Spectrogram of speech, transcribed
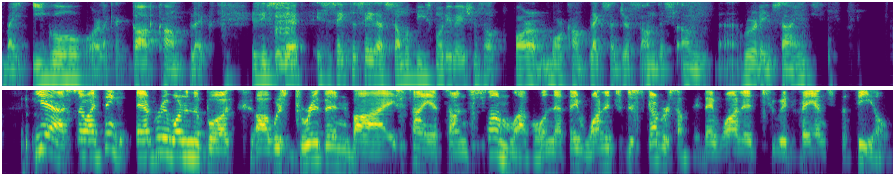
by ego or like a God complex. Is it, mm-hmm. safe, is it safe to say that some of these motivations are far more complex than just on this on uh, rooted in science? Yeah, so I think everyone in the book uh, was driven by science on some level, and that they wanted to discover something. They wanted to advance the field.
